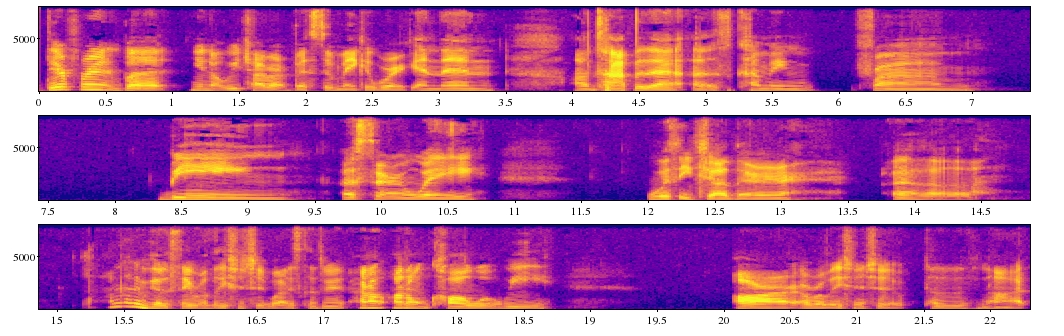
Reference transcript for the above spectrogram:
different, but you know we try our best to make it work. And then on top of that, us coming from being a certain way with each other. Uh, I'm not even gonna say relationship wise because I don't I don't call what we are a relationship because it's not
